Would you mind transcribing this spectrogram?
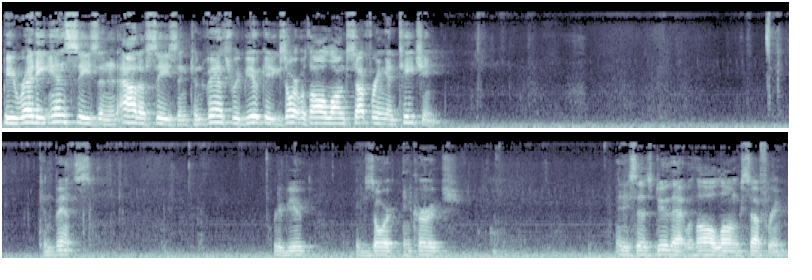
Be ready in season and out of season. Convince, rebuke, and exhort with all long suffering and teaching. Convince, rebuke, exhort, encourage. And he says, do that with all long suffering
